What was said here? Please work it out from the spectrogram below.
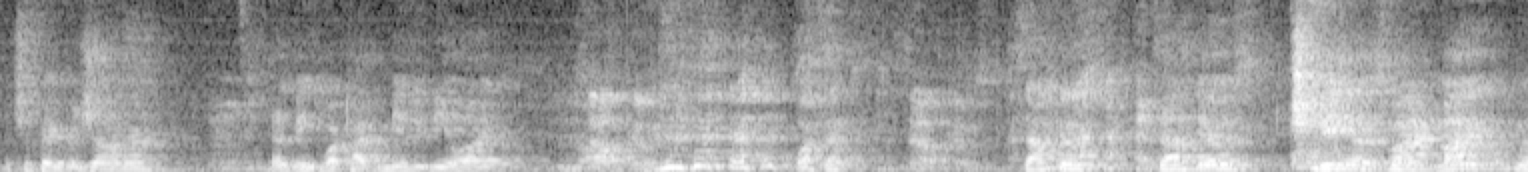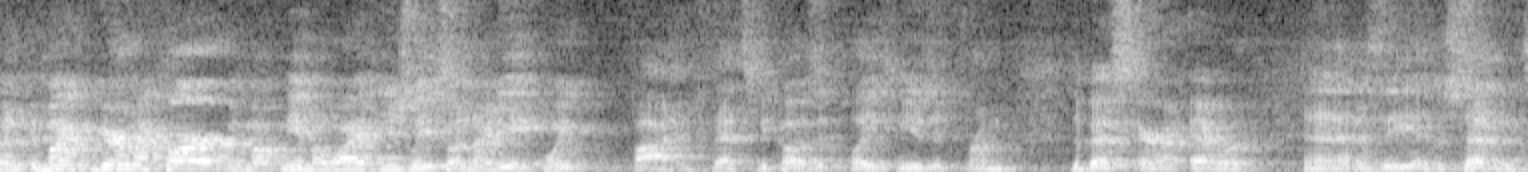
What's your favorite genre? That means what type of music do you like? South Coast. What's that? South Coast. South Coast? South Coast? Me, uh, it's my, my, when my, you're in my car with my, me and my wife, usually it's on 98.5. That's because it plays music from the best era ever, and that is the, uh, the 70s.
